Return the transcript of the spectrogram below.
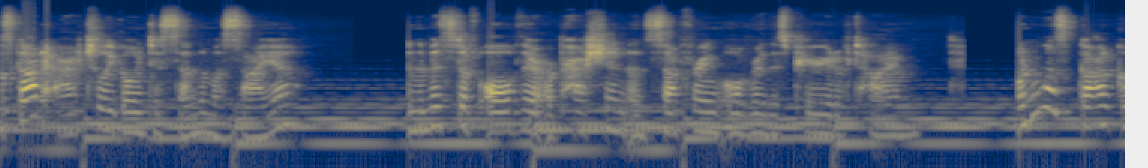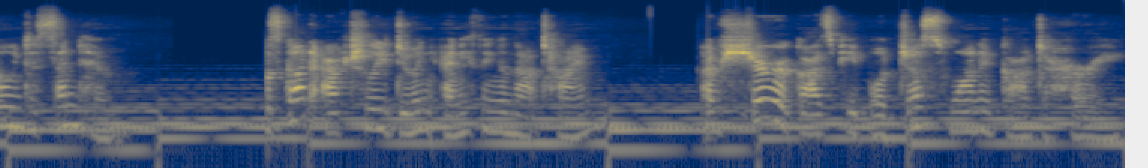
Was God actually going to send the Messiah? In the midst of all of their oppression and suffering over this period of time, when was God going to send him? Was God actually doing anything in that time? I'm sure God's people just wanted God to hurry.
